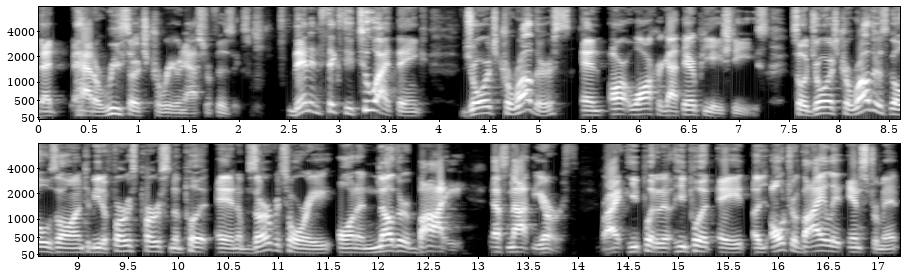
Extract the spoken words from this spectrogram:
that had a research career in astrophysics. Then in '62, I think George Carruthers and Art Walker got their PhDs. So George Carruthers goes on to be the first person to put an observatory on another body that's not the Earth. Right? He put a, he put a, a ultraviolet instrument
